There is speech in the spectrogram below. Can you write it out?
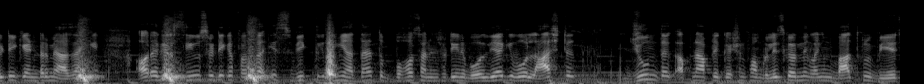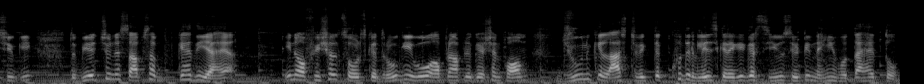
के अंडर में आ जाएँगे। और अगर सी यू का फैसला इस वीक तक नहीं आता है तो बहुत सारी यूनिवर्सिटी ने बोल दिया कि वो लास्ट जून तक अपना एप्लीकेशन फॉर्म रिलीज़ कर देंगे। लेकिन बात करूँ बी की तो बीएचयू ने साफ़ साफ़ कह दिया है, इन ऑफिशियल सोर्स के थ्रू कि वो अपना एप्लीकेशन फॉर्म जून के लास्ट वीक तक खुद रिलीज़ करेगी। अगर सी यू नहीं होता है तो।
